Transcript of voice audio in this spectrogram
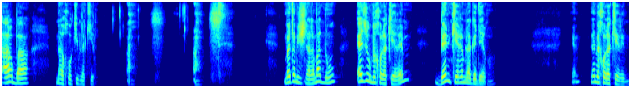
4 מהרחוקים לקיר. אומרת המשנה, למדנו איזה הוא מחול הכרם? בין כרם לגדר. כן? זה מחול הכרם.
